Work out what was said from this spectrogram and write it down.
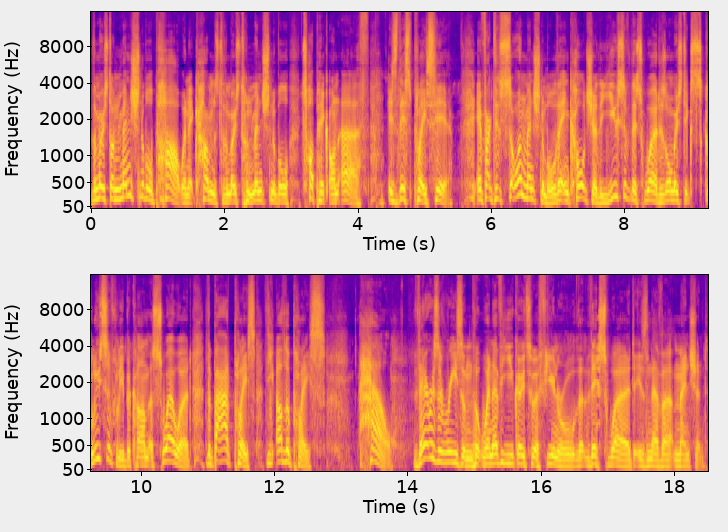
The most unmentionable part when it comes to the most unmentionable topic on earth is this place here. In fact, it's so unmentionable that in culture, the use of this word has almost exclusively become a swear word. The bad place, the other place, hell. There is a reason that whenever you go to a funeral that this word is never mentioned.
